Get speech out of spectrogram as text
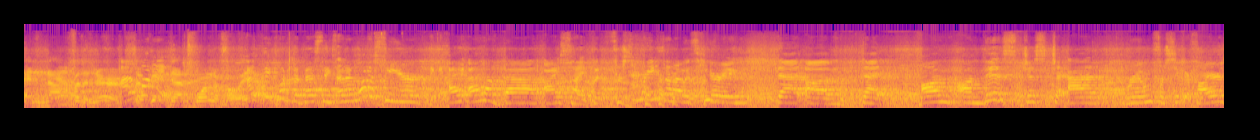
and not Yeah. for the Nerves. I So want good. it- that's wonderful. Yeah. I think one of the best things, and I want to see your. I, I have bad eyesight, but for some reason I was hearing that um, that on on this just to add room for Secret Fires,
